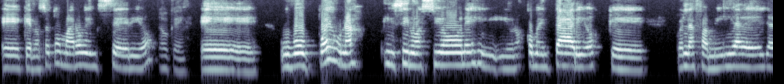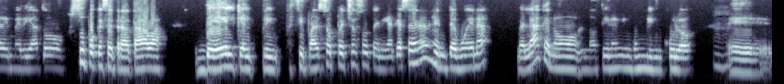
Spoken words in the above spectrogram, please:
eh, que no se tomaron en serio. Ok. Eh, hubo pues unas insinuaciones y, y unos comentarios que pues la familia de ella de inmediato supo que se trataba de él, que el principal sospechoso tenía que ser gente buena, ¿verdad? Que no, no tiene ningún vínculo eh,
